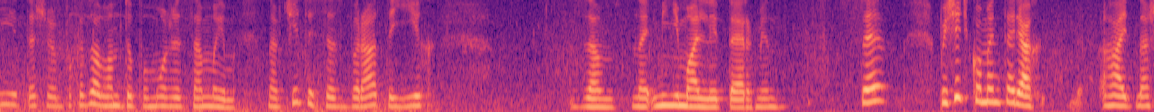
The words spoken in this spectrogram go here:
І те, що я вам показала, вам допоможе самим навчитися збирати їх за мінімальний термін. Все. Пишіть в коментарях гайд наш,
